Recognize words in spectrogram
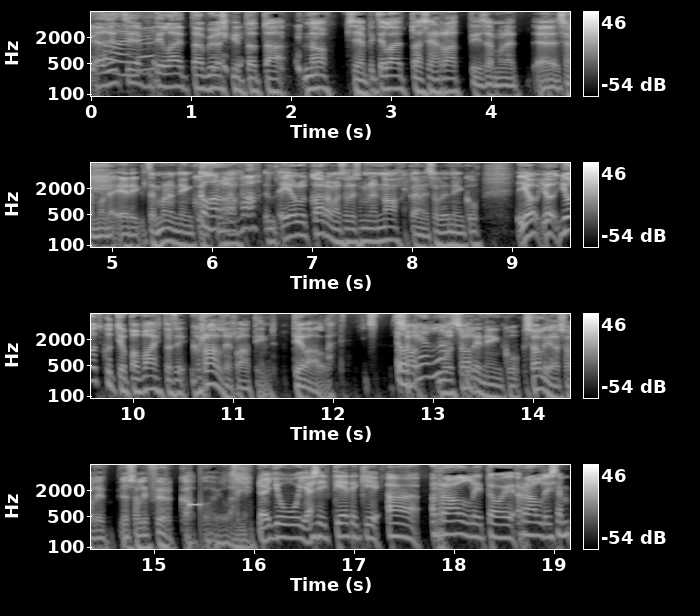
Ja sitten siihen piti laittaa myöskin tota, no siihen piti laittaa siihen rattiin semmoinen, äh, semmoinen eri, semmoinen niinku... Karva. Nah, ei ollut karva, se oli semmoinen nahkainen, se oli niinku, jo, jo, jotkut jopa vaihtoi sen ralliratin tilalle. Todellakin. Mutta se oli niinku, se oli jos oli, jos oli fyrkkaa kohdilla. Niin. No juu, ja sitten tietenkin äh, ralli toi, rallisen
